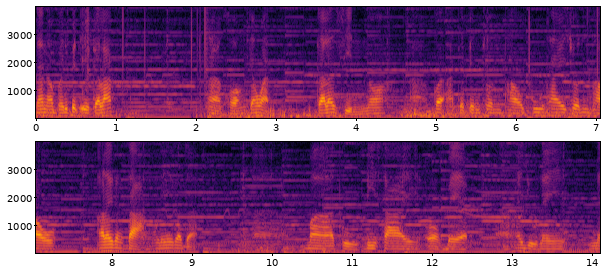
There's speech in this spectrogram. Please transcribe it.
นั่นอำเภอที่เป็นเอกลักษณ์ของจังหวัดกาฬสินเนาะก็อาจจะเป็นชนเผ่าภูไทยชนเผ่าอะไรต่างๆพวกนี้ก็จะมาถูกดีไซน์ออกแบบให้อยู่ในใน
